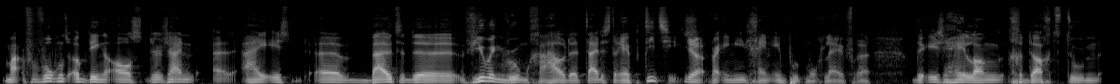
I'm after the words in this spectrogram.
Maar vervolgens ook dingen als: er zijn, eh, hij is buiten de viewing room gehouden tijdens de repetities, Ja. waarin hij geen input mocht leveren. Er is heel lang gedacht toen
